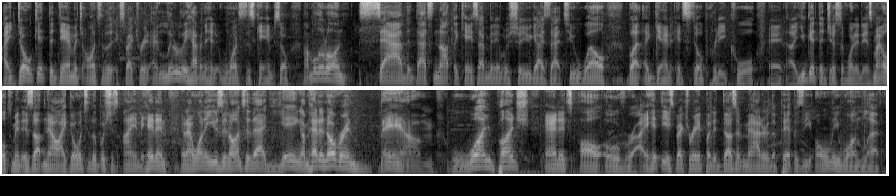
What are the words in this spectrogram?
I don't get the damage onto the expectorate. I literally haven't hit it once this game, so I'm a little sad that that's not the case. I haven't been able to show you guys that too well, but again, it's still pretty cool, and uh, you get the gist of what it is. My ultimate is up now. I go into the bushes. I am hidden, and I want to use it onto that Ying. I'm heading over, and bam! One punch, and it's all over. I hit the expectorate, but it doesn't matter. The Pip is the only one left.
